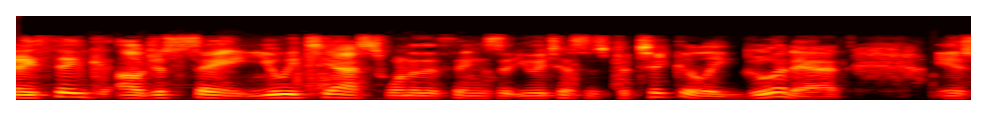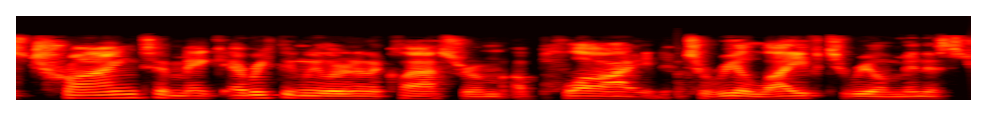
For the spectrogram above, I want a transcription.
I think I'll just say UATS, one of the things that UATS is particularly good at is trying to make everything we learn in the classroom applied to real life, to real ministry.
